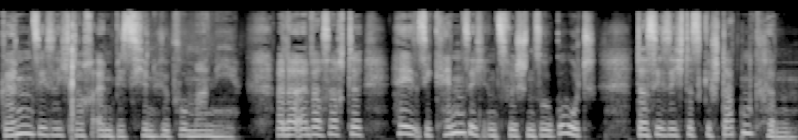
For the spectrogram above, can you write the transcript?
gönnen Sie sich doch ein bisschen Hypomanie. Weil er einfach sagte, hey, Sie kennen sich inzwischen so gut, dass Sie sich das gestatten können.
